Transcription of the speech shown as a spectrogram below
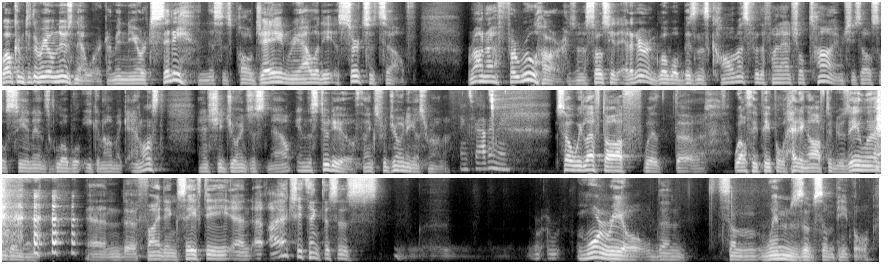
Welcome to the Real News Network. I'm in New York City, and this is Paul Jay, and reality asserts itself. Rana Foroohar is an associate editor and global business columnist for the Financial Times. She's also CNN's global economic analyst, and she joins us now in the studio. Thanks for joining us, Rana. Thanks for having me. So we left off with uh, wealthy people heading off to New Zealand and, and uh, finding safety, and I actually think this is more real than some whims of some people.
